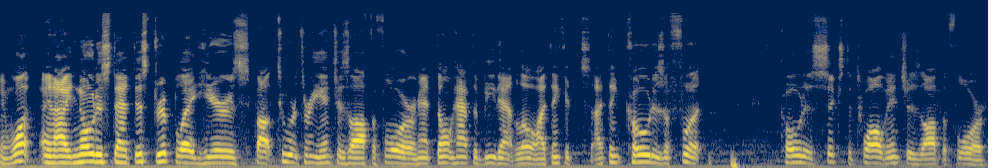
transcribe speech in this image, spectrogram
And what and I noticed that this drip leg here is about two or three inches off the floor and that don't have to be that low. I think it's I think code is a foot. Code is six to 12 inches off the floor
